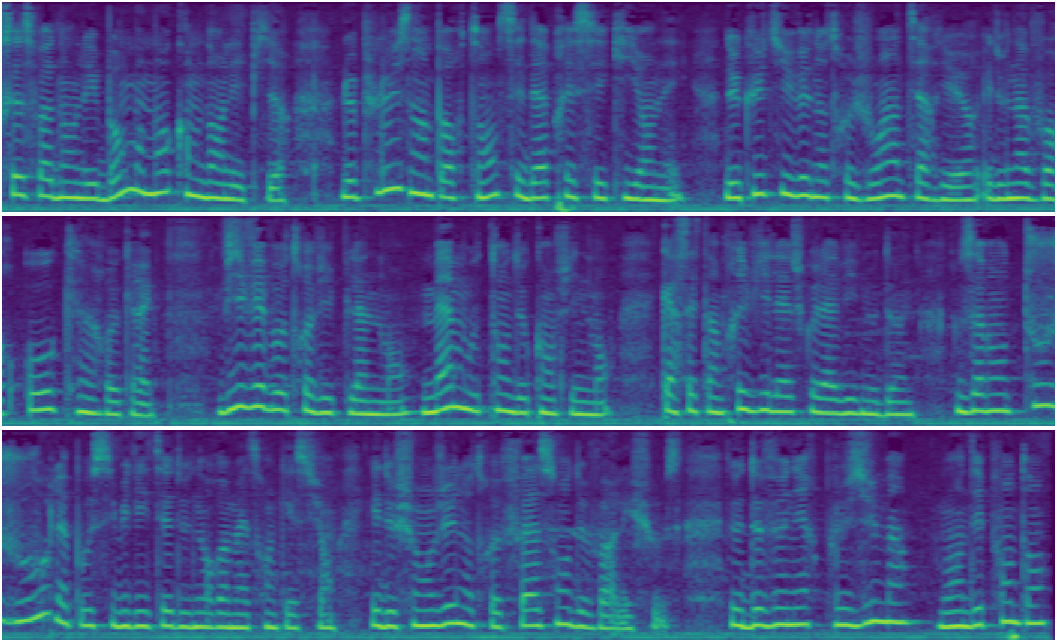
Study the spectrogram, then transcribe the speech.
que ce soit dans les bons moments comme dans les pires. Le plus important, c'est d'apprécier qui en est, de cultiver notre joie intérieure et de n'avoir aucun regret. Vivez votre vie pleinement, même au temps de confinement, car c'est un privilège que la vie nous donne. Nous avons toujours la possibilité de nous remettre en question et de changer notre façon de voir les choses, de devenir plus humain, moins dépendant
